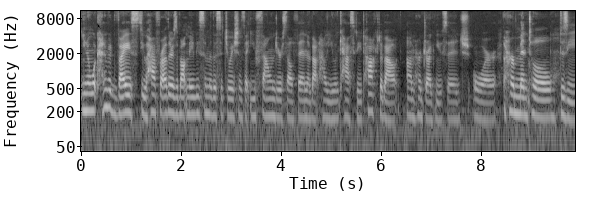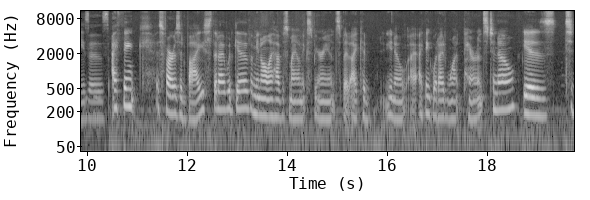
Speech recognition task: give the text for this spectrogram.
you know, what kind of advice do you have for others about maybe some of the situations that you found yourself in about how you and Cassidy talked about um, her drug usage or her mental diseases? I think, as far as advice that I would give, I mean, all I have is my own experience, but I could, you know, I, I think what I'd want parents to know is to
